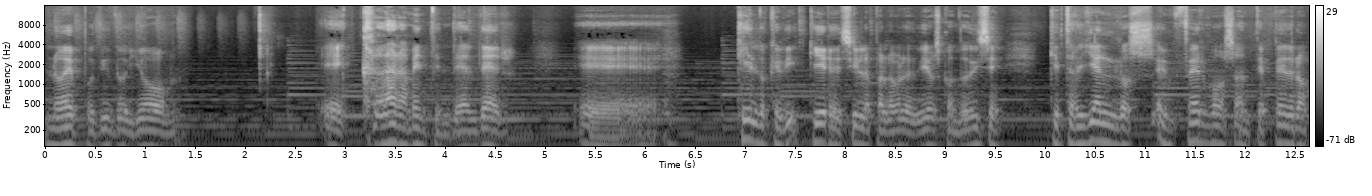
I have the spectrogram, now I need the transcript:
no he podido yo eh, claramente entender eh, qué es lo que quiere decir la palabra de Dios cuando dice que traían los enfermos ante Pedro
